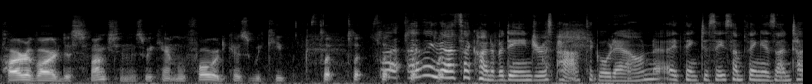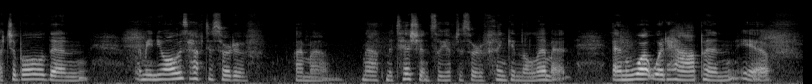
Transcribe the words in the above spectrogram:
part of our dysfunction is we can't move forward because we keep flip flip flip I, flip. I think flip. that's a kind of a dangerous path to go down. I think to say something is untouchable, then, I mean, you always have to sort of. I'm a mathematician, so you have to sort of think in the limit. And what would happen if,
